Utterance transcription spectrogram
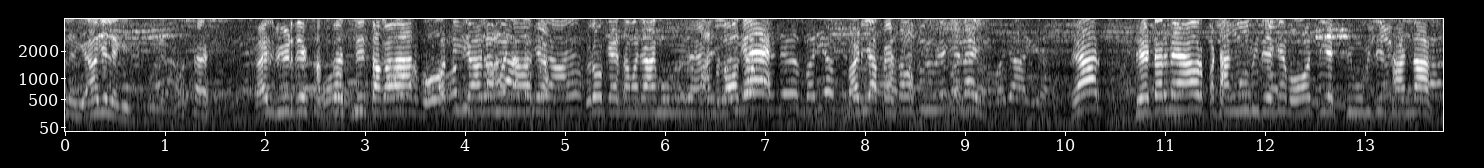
लगी आगे लगी। गाइस भीड़ देख सकते हो इतनी तगड़ा बहुत ही ज़्यादा मज़ा आ गया। ब्रो कैसा मज़ा है मूवी में? ब्लॉग है? बढ़िया बढ़िया पैसा वसूल हुए कि नहीं? यार थिएटर में आए और पठान मूवी देखे बहुत ही अच्छी मूवी थी शानदार।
